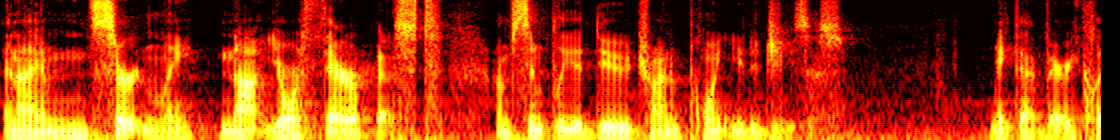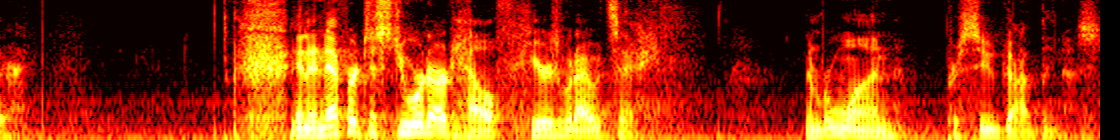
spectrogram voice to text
and I am certainly not your therapist. I'm simply a dude trying to point you to Jesus. Make that very clear. In an effort to steward our health, here's what I would say. Number one, pursue godliness.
